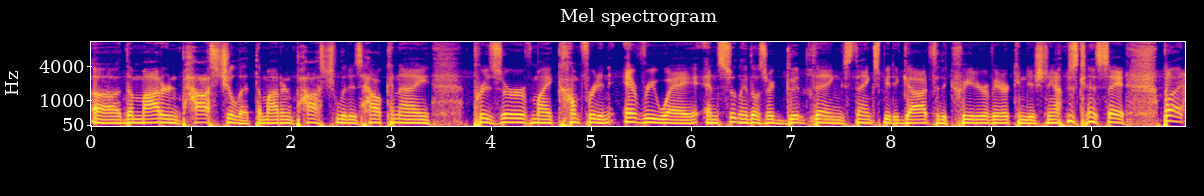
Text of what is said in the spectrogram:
uh, the modern postulate. The modern postulate is how can I preserve my comfort in every way? And certainly those are good things Thanks be to God for the creator of air conditioning. I'm just going to say it. But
